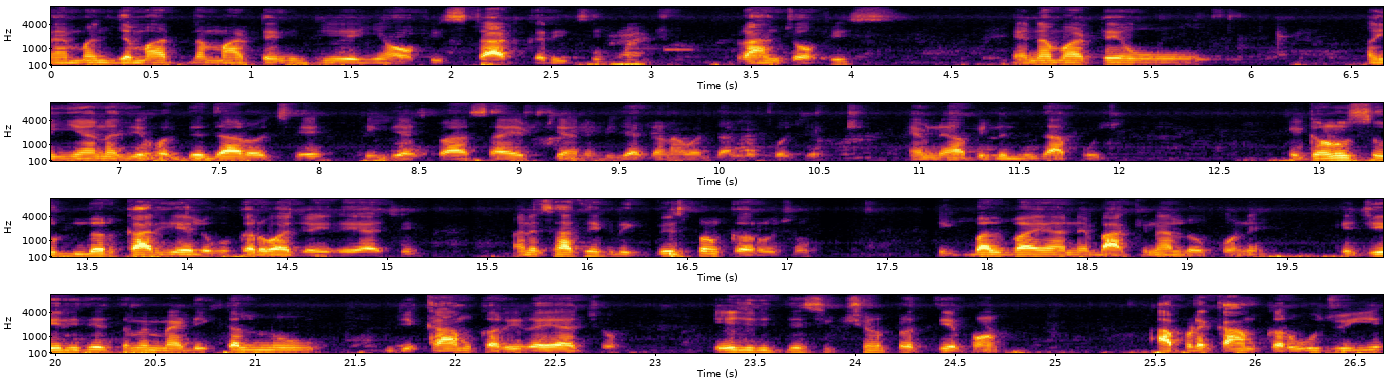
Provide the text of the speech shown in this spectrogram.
મહેમાન જમાતના માટેની જે અહીંયા ઓફિસ સ્ટાર્ટ કરી છે બ્રાન્ચ ઓફિસ એના માટે હું અહીંયાના જે હોદ્દેદારો છે ઇલિયાસ ભા સાહેબ છે અને બીજા ઘણા બધા લોકો છે. એમને અભિનંદન આપું છું કે ઘણું સુંદર કાર્ય એ લોકો કરવા જઈ રહ્યા છે. અને સાથે એક રિક્વેસ્ટ પણ કરું છું ઇકબાલભાઈ અને બાકીના લોકોને કે જે રીતે તમે મેડિકલનું જે કામ કરી રહ્યા છો, એ જ રીતે શિક્ષણ પ્રત્યે પણ આપણે કામ કરવું જોઈએ.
